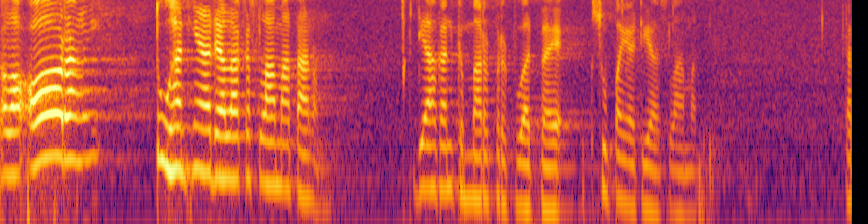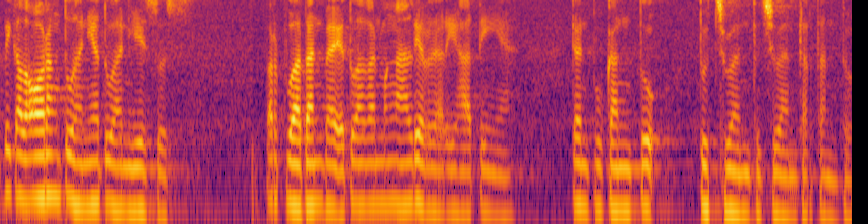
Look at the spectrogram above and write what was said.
Kalau orang Tuhannya adalah keselamatan, dia akan gemar berbuat baik supaya dia selamat. Tapi kalau orang Tuhannya Tuhan Yesus, perbuatan baik itu akan mengalir dari hatinya dan bukan untuk tujuan-tujuan tertentu.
